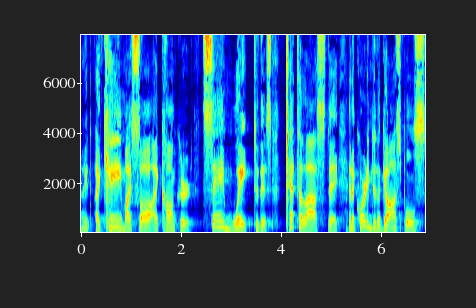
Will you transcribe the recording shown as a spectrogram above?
right? I came, I saw, I conquered. Same weight to this tetelestai. And according to the Gospels,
